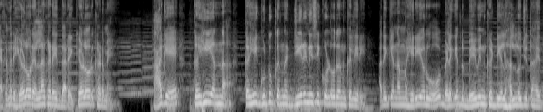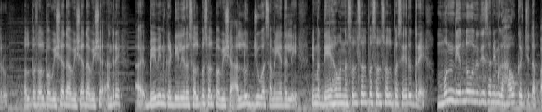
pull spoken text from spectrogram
ಯಾಕಂದರೆ ಹೇಳೋರು ಎಲ್ಲ ಕಡೆ ಇದ್ದಾರೆ, ಕೇಳೋರು ಕಡಿಮೆ. ಹಾಗೆ ಕಹಿಯನ್ನು, ಕಹಿ ಗುಟುಕನ್ನು ಜೀರ್ಣಿಸಿಕೊಳ್ಳುವುದನ್ನು ಕಲಿಯಿರಿ ಅದಕ್ಕೆ ನಮ್ಮ ಹಿರಿಯರು ಬೆಳಗ್ಗೆದ್ದು ಬೇವಿನ ಕಡ್ಡಿಯಲ್ಲಿ ಹಲ್ಲುಜ್ಜುತ್ತಾ ಇದ್ದರು ಸ್ವಲ್ಪ ಸ್ವಲ್ಪ ವಿಷದ ವಿಷದ, ವಿಷ ಅಂದರೆ ಬೇವಿನ ಕಡ್ಡಿಯಲ್ಲಿರೋ ಸ್ವಲ್ಪ ಸ್ವಲ್ಪ ವಿಷ ಹಲ್ಲುಜ್ಜುವ ಸಮಯದಲ್ಲಿ ನಿಮ್ಮ ದೇಹವನ್ನು ಸ್ವಲ್ಪ ಸ್ವಲ್ಪ ಸ್ವಲ್ಪ ಸ್ವಲ್ಪ ಸೇರಿದ್ರೆ ಮುಂದೆಂದೋ ಒಂದು ದಿವಸ ನಿಮಗೆ ಹಾವು ಕಚ್ಚುತ್ತಪ್ಪ.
